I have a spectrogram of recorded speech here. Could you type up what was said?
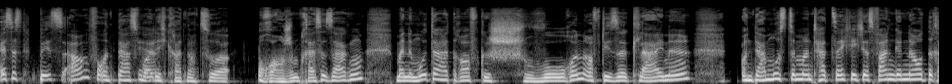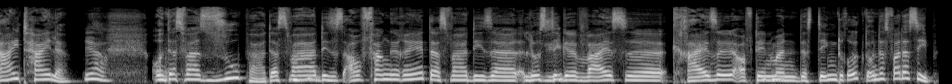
Es ist bis auf, und das Ja. wollte ich gerade noch zur Orangenpresse sagen. Meine Mutter hat drauf geschworen, auf diese kleine. Und da musste man tatsächlich, das waren genau drei Teile. Ja. Und das war super. Das war dieses Auffanggerät, das war dieser lustige weiße Kreisel, auf den man das Ding drückt und das war das Sieb.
